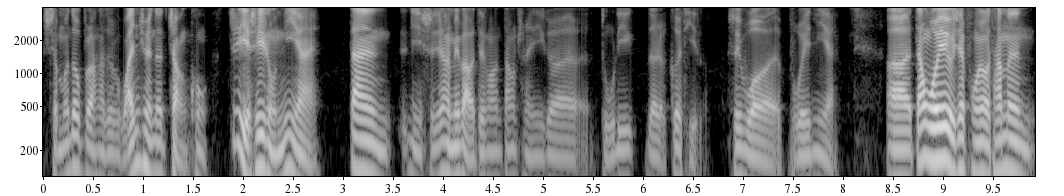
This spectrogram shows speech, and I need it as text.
什么都不让她做，完全的掌控，这也是一种溺爱。但你实际上没把对方当成一个独立的个体了，所以我不会溺爱。呃，但我也有些朋友，他们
